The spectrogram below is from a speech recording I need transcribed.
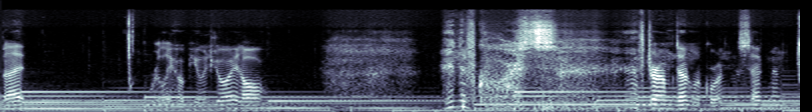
But, really hope you enjoy it all. And of course, after I'm done recording this segment,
